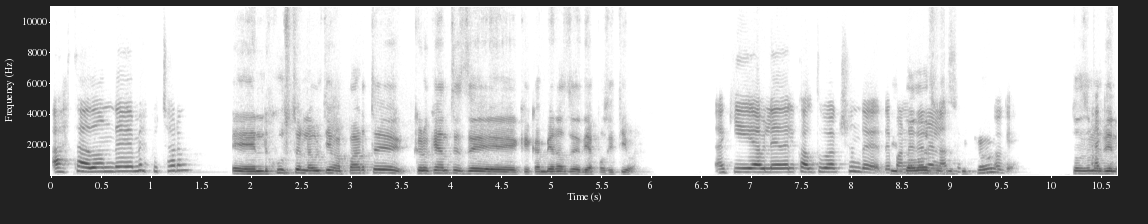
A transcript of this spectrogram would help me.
¿Hasta dónde me escucharon? justo en la última parte, creo que antes de que cambiaras de diapositiva. Aquí hablé del call to action de, poner el enlace. Okay. Entonces, más bien,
